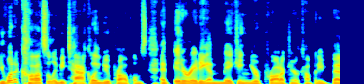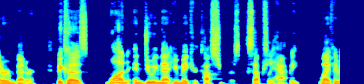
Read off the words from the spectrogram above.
You want to constantly be tackling new problems and iterating and making your product and your company better and better because one, in doing that, you make your customers exceptionally happy. likely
